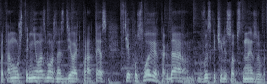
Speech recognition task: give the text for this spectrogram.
потому что невозможно сделать протез в тех условиях, когда выскочили собственные зубы.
